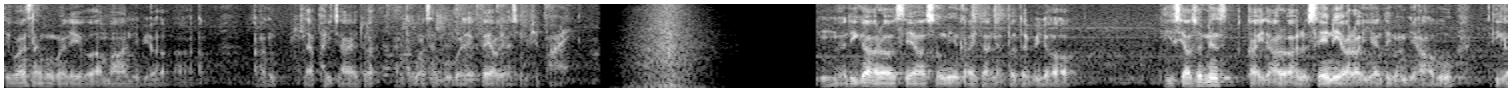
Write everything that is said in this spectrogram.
ဒီဝမ်ဆိုင်ပုံမှန်လေးကိုအမားနေပြီးတော့အာအာလက်ဖိတ်ကြတဲ့အတွက်ဒီဝမ်ဆိုင်ပုံမှန်လေးတက်ရောက်ရခြင်းဖြစ်ပါတယ်။အင်းအဓိကကတော့ဆရာဆိုမြင့်ကြိုက်တာနဲ့ပတ်သက်ပြီးတော့ဒီဆရာဆိုမြင့်ကြိုက်တာတော့အဲ့လိုစင်းနေရတော့အရင်သိမများဘူး။အဓိက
